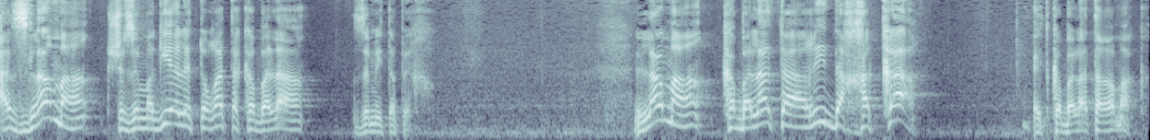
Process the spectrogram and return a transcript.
אז למה כשזה מגיע לתורת הקבלה זה מתהפך? למה קבלת הארי דחקה את קבלת הרמק?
